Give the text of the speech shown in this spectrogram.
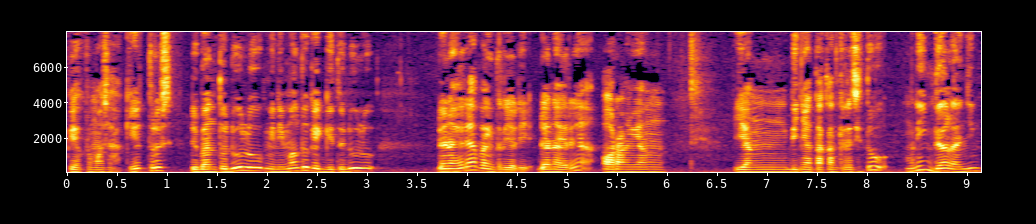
pihak rumah sakit terus dibantu dulu minimal tuh kayak gitu dulu. Dan akhirnya apa yang terjadi? Dan akhirnya orang yang yang dinyatakan kritis itu meninggal anjing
